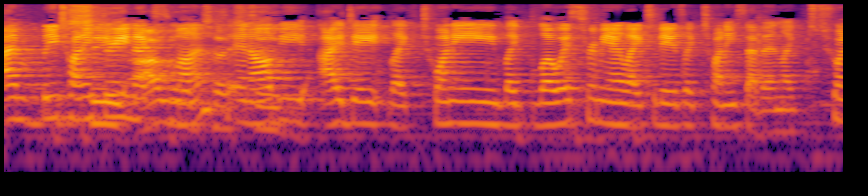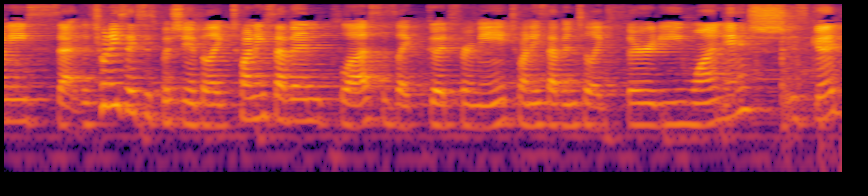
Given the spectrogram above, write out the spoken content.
I'm be 23 See, next month, and I'll be. I date like 20. Like lowest for me, I like today is like 27. Like 27. 26 is pushing it, but like 27 plus is like good for me. 27 to like 31 ish is good.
